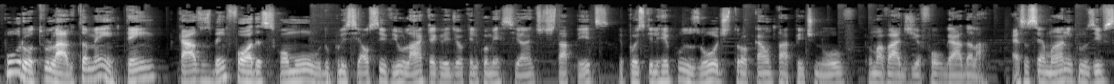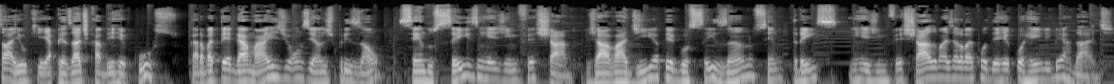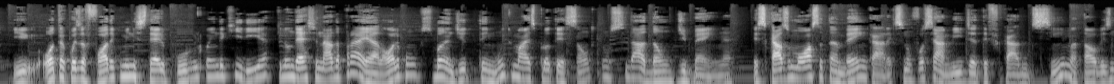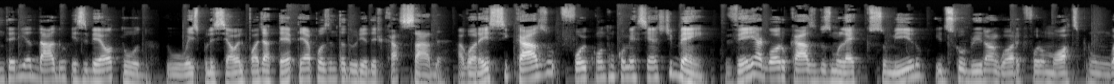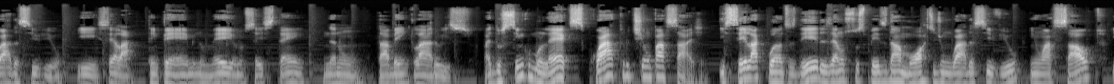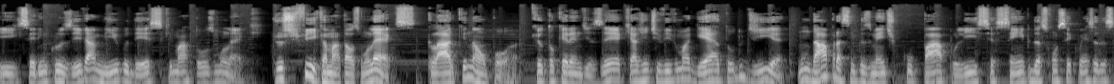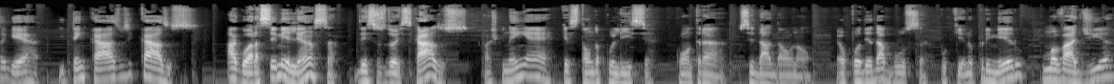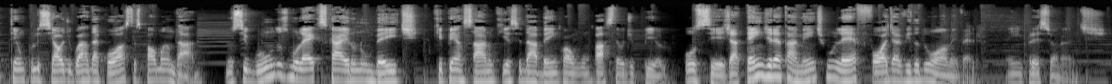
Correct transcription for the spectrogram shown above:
Por outro lado, também tem casos bem fodas, como o do policial civil lá que agrediu aquele comerciante de tapetes, depois que ele recusou de trocar um tapete novo por uma vadia folgada lá. Essa semana, inclusive, saiu que, apesar de caber recurso, o cara vai pegar mais de 11 anos de prisão, sendo 6 em regime fechado. Já a vadia pegou 6 anos, sendo 3 em regime fechado, mas ela vai poder recorrer em liberdade. E outra coisa foda é que o Ministério Público ainda queria que não desse nada para ela. Olha como os bandidos têm muito mais proteção do que um cidadão de bem, né? Esse caso mostra também, cara, que se não fosse a mídia ter ficado de cima, talvez não teria dado esse BO todo. O ex-policial ele pode até ter a aposentadoria dele caçada. Agora, esse caso foi contra um comerciante de bem. Veio agora o caso dos moleques que sumiram e descobriram agora que foram mortos por um guarda civil. E, sei lá, tem PM no meio, não sei se tem, ainda não tá bem claro isso. Mas dos cinco moleques, quatro tinham passagem. E sei lá quantos deles eram suspeitos da morte de um guarda civil em um assalto e seria inclusive amigo desse que matou os moleques. Justifica matar os moleques? Claro que não, porra. O que eu tô querendo dizer é que a gente vive uma guerra todo dia. Não dá para simplesmente culpar a polícia sempre das consequências dessa guerra. E tem casos e casos. Agora, a semelhança desses dois casos, acho que nem é questão da polícia contra o cidadão, não. É o poder da buça, porque no primeiro, uma vadia tem um policial de guarda-costas pau mandado. No segundo, os moleques caíram num bait que pensaram que ia se dar bem com algum pastel de pelo. Ou seja, até indiretamente mulher fode a vida do homem, velho. É impressionante.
